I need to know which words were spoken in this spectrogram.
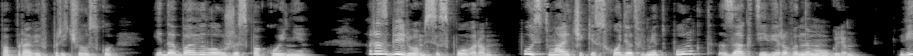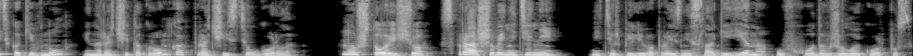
поправив прическу, и добавила уже спокойнее. «Разберемся с поваром. Пусть мальчики сходят в медпункт за активированным углем». Витька кивнул и нарочито громко прочистил горло. «Ну что еще? Спрашивай, не тяни!» нетерпеливо произнесла гиена у входа в жилой корпус.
